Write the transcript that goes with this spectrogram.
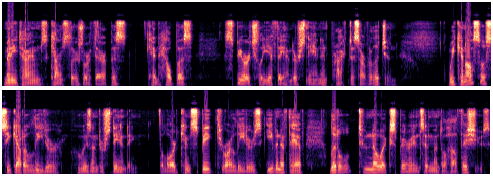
Many times, counselors or therapists can help us spiritually if they understand and practice our religion. We can also seek out a leader who is understanding, the Lord can speak through our leaders even if they have little to no experience in mental health issues.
